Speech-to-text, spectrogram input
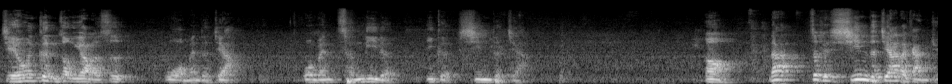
结婚更重要的是我们的家，我们成立了一个新的家。哦，那这个新的家的感觉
